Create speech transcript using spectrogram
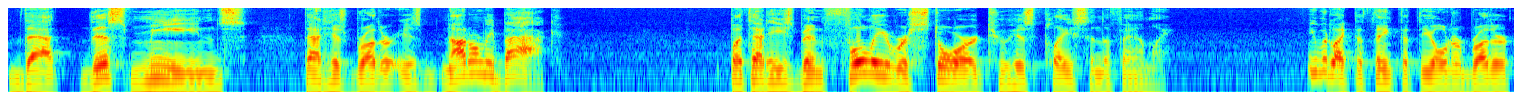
that this means that his brother is not only back, but that he's been fully restored to his place in the family. You would like to think that the older brother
